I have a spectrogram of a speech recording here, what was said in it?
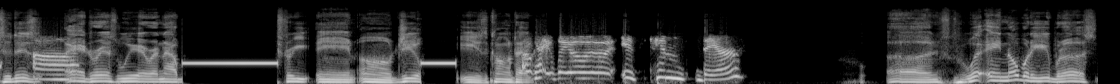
To this Uh, address we at right now, Street, and um, Jill is contact. Okay, wait, wait, wait, wait. Is Tim there? Uh, well, ain't nobody here but us.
